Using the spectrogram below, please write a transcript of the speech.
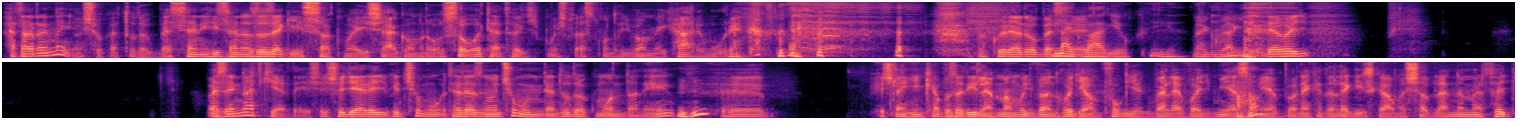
Hát arra nagyon sokat tudok beszélni, hiszen az az egész szakmaiságomról szól, tehát hogy most azt mondod, hogy van még három óránk, akkor erről beszélni. Megvágjuk. Igen. Megvágjuk. De hogy ez egy nagy kérdés, és ugye erre egyébként csomó, tehát ezt gondolom, csomó mindent tudok mondani, uh-huh. És leginkább az a dilemmám, hogy van, hogyan fogjak vele, vagy mi az, Aha. ami ebből neked a legizgalmasabb lenne, mert hogy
